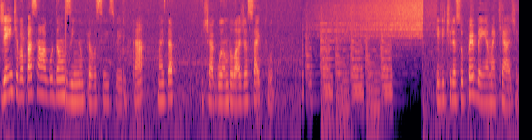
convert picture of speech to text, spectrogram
Gente, eu vou passar um algodãozinho pra vocês verem, tá? Mas dá enxaguando lá já sai tudo. Ele tira super bem a maquiagem.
